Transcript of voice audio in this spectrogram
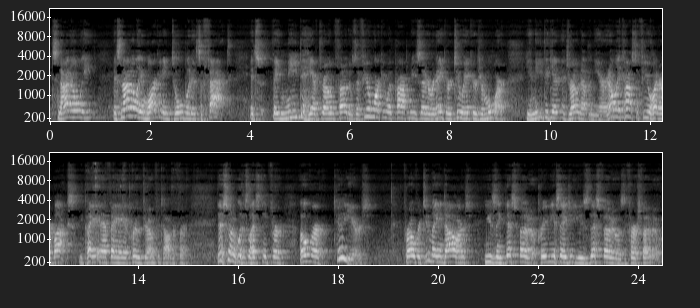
It's not only it's not only a marketing tool, but it's a fact. It's they need to have drone photos. If you're working with properties that are an acre, two acres or more, you need to get a drone up in the air. It only costs a few hundred bucks. You pay an FAA approved drone photographer. This one was listed for over two years for over $2 million using this photo. Previous agent used this photo as the first photo.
